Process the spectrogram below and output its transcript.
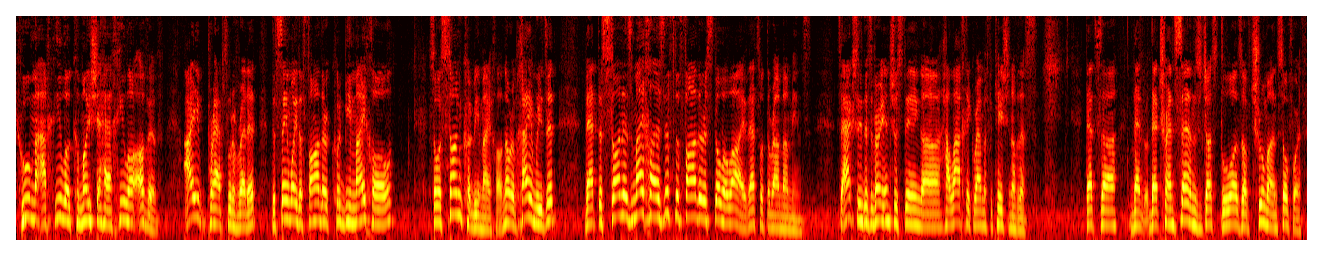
hu ma'achila kamoy ha'achila aviv. I perhaps would have read it the same way the father could be Michael, so a son could be Michael. No, Reb Chaim reads it that the son is Michael as if the father is still alive. That's what the Rambam means. So actually, there's a very interesting uh, halachic ramification of this. That's uh, that that transcends just the laws of truma and so forth.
